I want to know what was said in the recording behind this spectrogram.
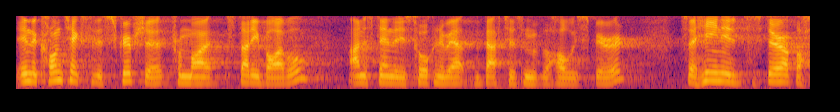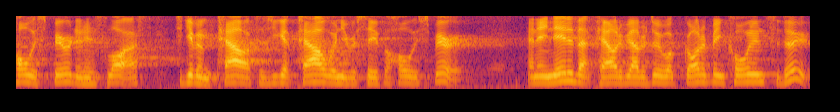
In the context of this scripture from my study Bible, I understand that he's talking about the baptism of the Holy Spirit. So he needed to stir up the Holy Spirit in his life to give him power, because you get power when you receive the Holy Spirit. And he needed that power to be able to do what God had been calling him to do.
